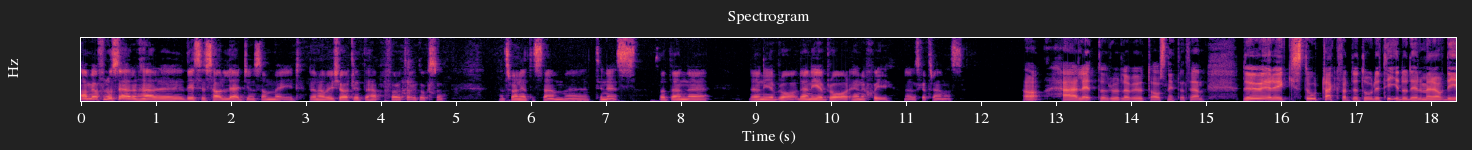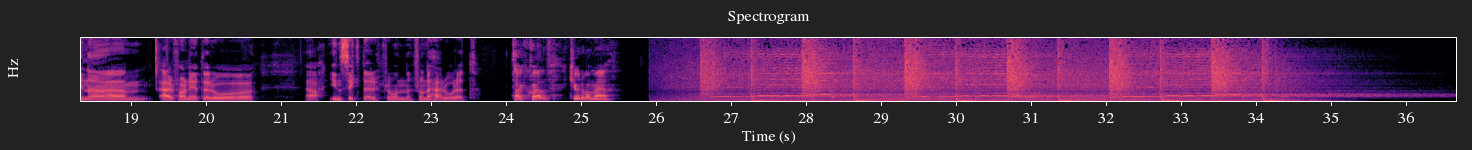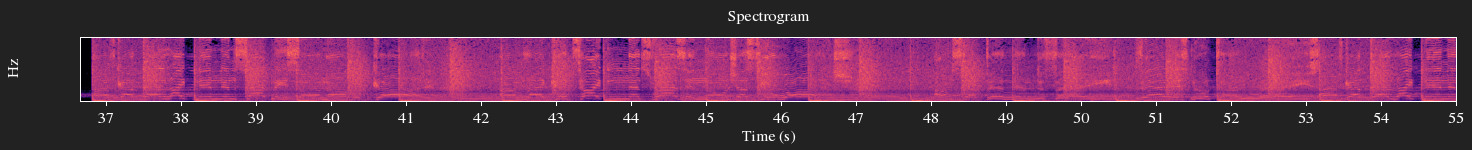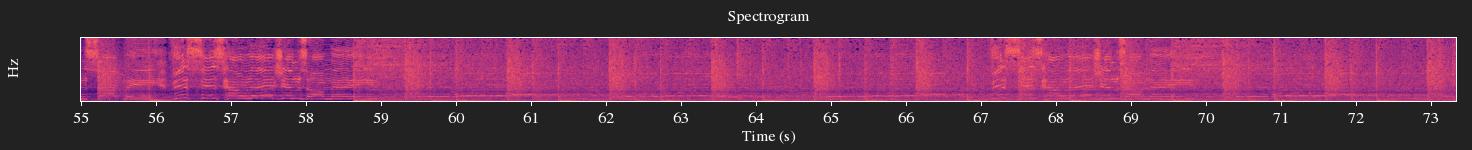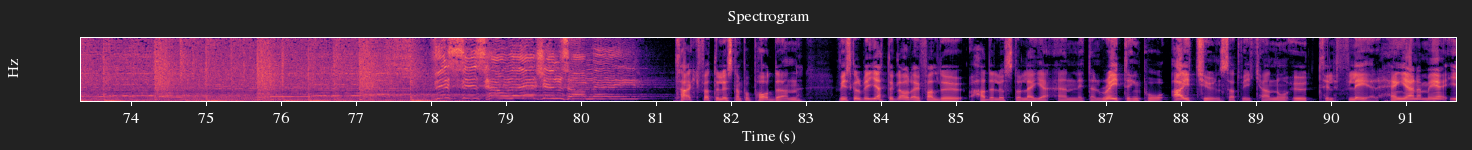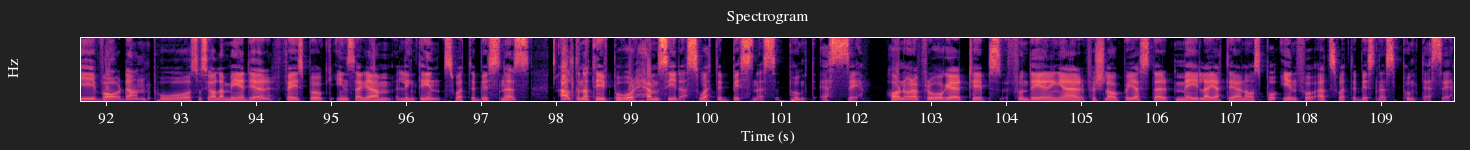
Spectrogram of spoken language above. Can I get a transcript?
Ja, men jag får nog säga den här eh, This is how legends are made. Den har vi kört lite här på företaget också. Jag tror han heter Sam eh, Tines. Så att den, eh, den, ger bra, den ger bra energi när det ska tränas. Ja, härligt. Då rullar vi ut avsnittet sen. Du Erik, stort tack för att du tog dig tid och delade med dig av dina mm, erfarenheter och ja, insikter från, från det här året. Tack själv. Kul att vara med. Tack för att du lyssnar på podden. Vi skulle bli jätteglada ifall du hade lust att lägga en liten rating på iTunes så att vi kan nå ut till fler. Häng gärna med i vardagen på sociala medier, Facebook, Instagram, LinkedIn, Sweaty Business. Alternativt på vår hemsida sweatybusiness.se. Har du några frågor, tips, funderingar, förslag på gäster? Maila jättegärna oss på info at sweatybusiness.se.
